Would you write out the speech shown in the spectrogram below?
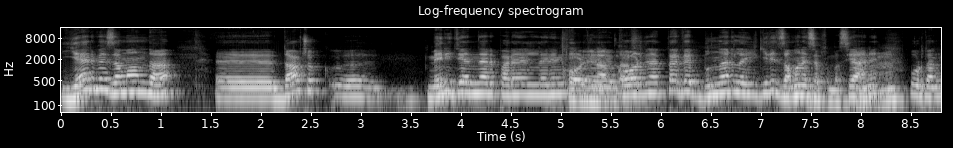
Yer ve zamanda e, daha çok e, meridyenler, paralellerin Koordinatlar. e, koordinatlar ve bunlarla ilgili zaman hesaplaması. Yani Hı hı. buradan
